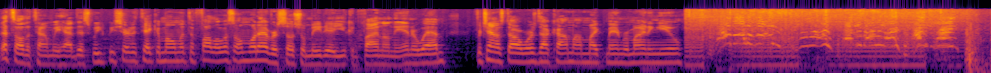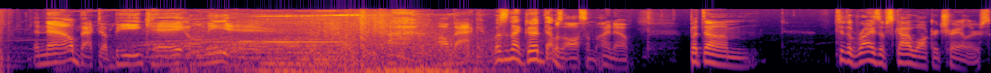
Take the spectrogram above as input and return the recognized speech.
That's all the time we have this week. Be sure to take a moment to follow us on whatever social media you can find on the interweb. For channelstarwars.com, I'm Mike Mann reminding you. And now back to BK on the air. All back. Wasn't that good? That was awesome. I know. But um to the Rise of Skywalker trailers.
